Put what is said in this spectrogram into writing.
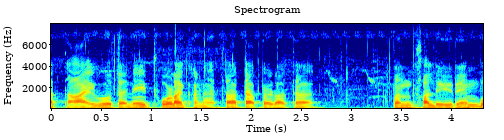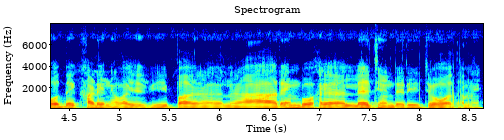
હવે આવ્યો તો નહીં થોડા ઘણા સાટા પડ્યા હતા. પણ ખાલી રેમ્બો દેખાડીને વહી ગઈ. પણ આ રેમ્બો હે લેજેન્ડરી જોવો તમે.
